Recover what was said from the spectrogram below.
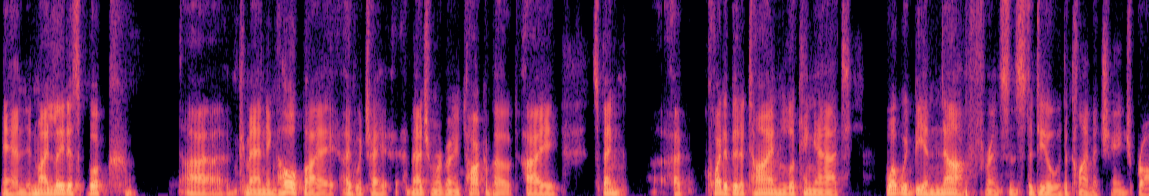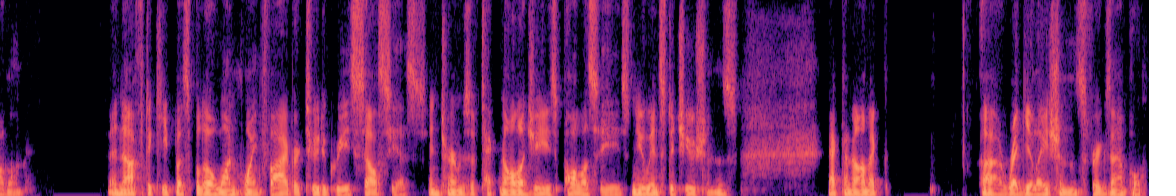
And in my latest book, uh, Commanding Hope, I, I, which I imagine we're going to talk about, I spend uh, quite a bit of time looking at what would be enough, for instance, to deal with the climate change problem enough to keep us below 1.5 or 2 degrees Celsius in terms of technologies, policies, new institutions, economic uh, regulations, for example,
